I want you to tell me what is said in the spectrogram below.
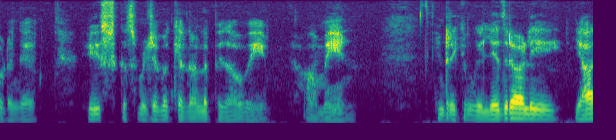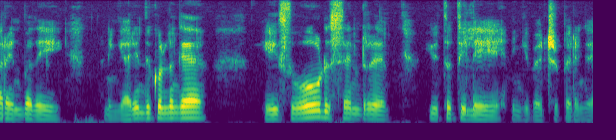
கொடுங்க. இயேசு கிறிஸ்துவ ஜமக்கல் நல்ல பிதாவே ஆமேன். இன்றைக்கு உங்கள் எதிராளி யார் என்பதை நீங்கள் அறிந்து கொள்ளுங்க. இயேசுவோடு சென்று யுத்தத்திலே நீங்கள் வெற்றி பெறுங்க.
